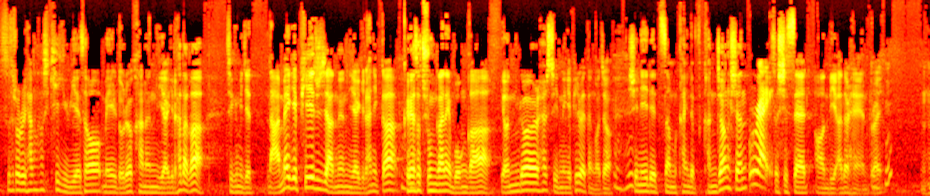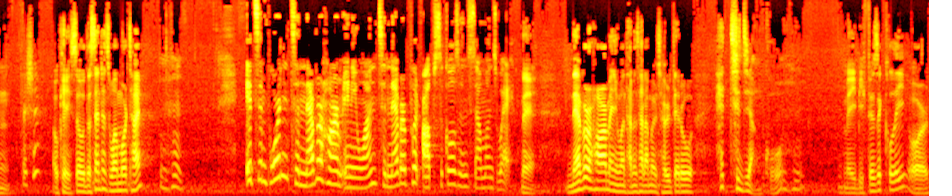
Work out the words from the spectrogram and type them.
스스로를 향상시키기 위해서 매일 노력하는 이야기를 하다가 지금 이제 남에게 피해 주지 않는 이야기를 하니까 그래서 중간에 뭔가 연결할 수 있는 게 필요했던 거죠. She needed some kind of conjunction. Right. So she said on the other hand, right? For sure. Okay, so the sentence one more time. It's important to never harm anyone, to never put obstacles in someone's way. 네. Never harm anyone. 다른 사람을 절대로 해치지 않고. Maybe physically or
